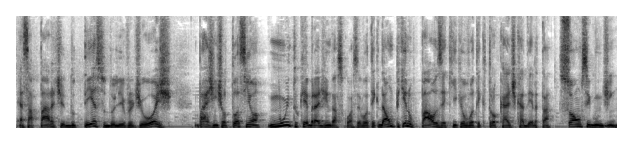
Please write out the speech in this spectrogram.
essa parte do texto do livro de hoje, bah, gente, eu tô assim, ó, muito quebradinho das costas. Eu vou ter que dar um pequeno pause aqui que eu vou ter que trocar de cadeira, tá? Só um segundinho.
